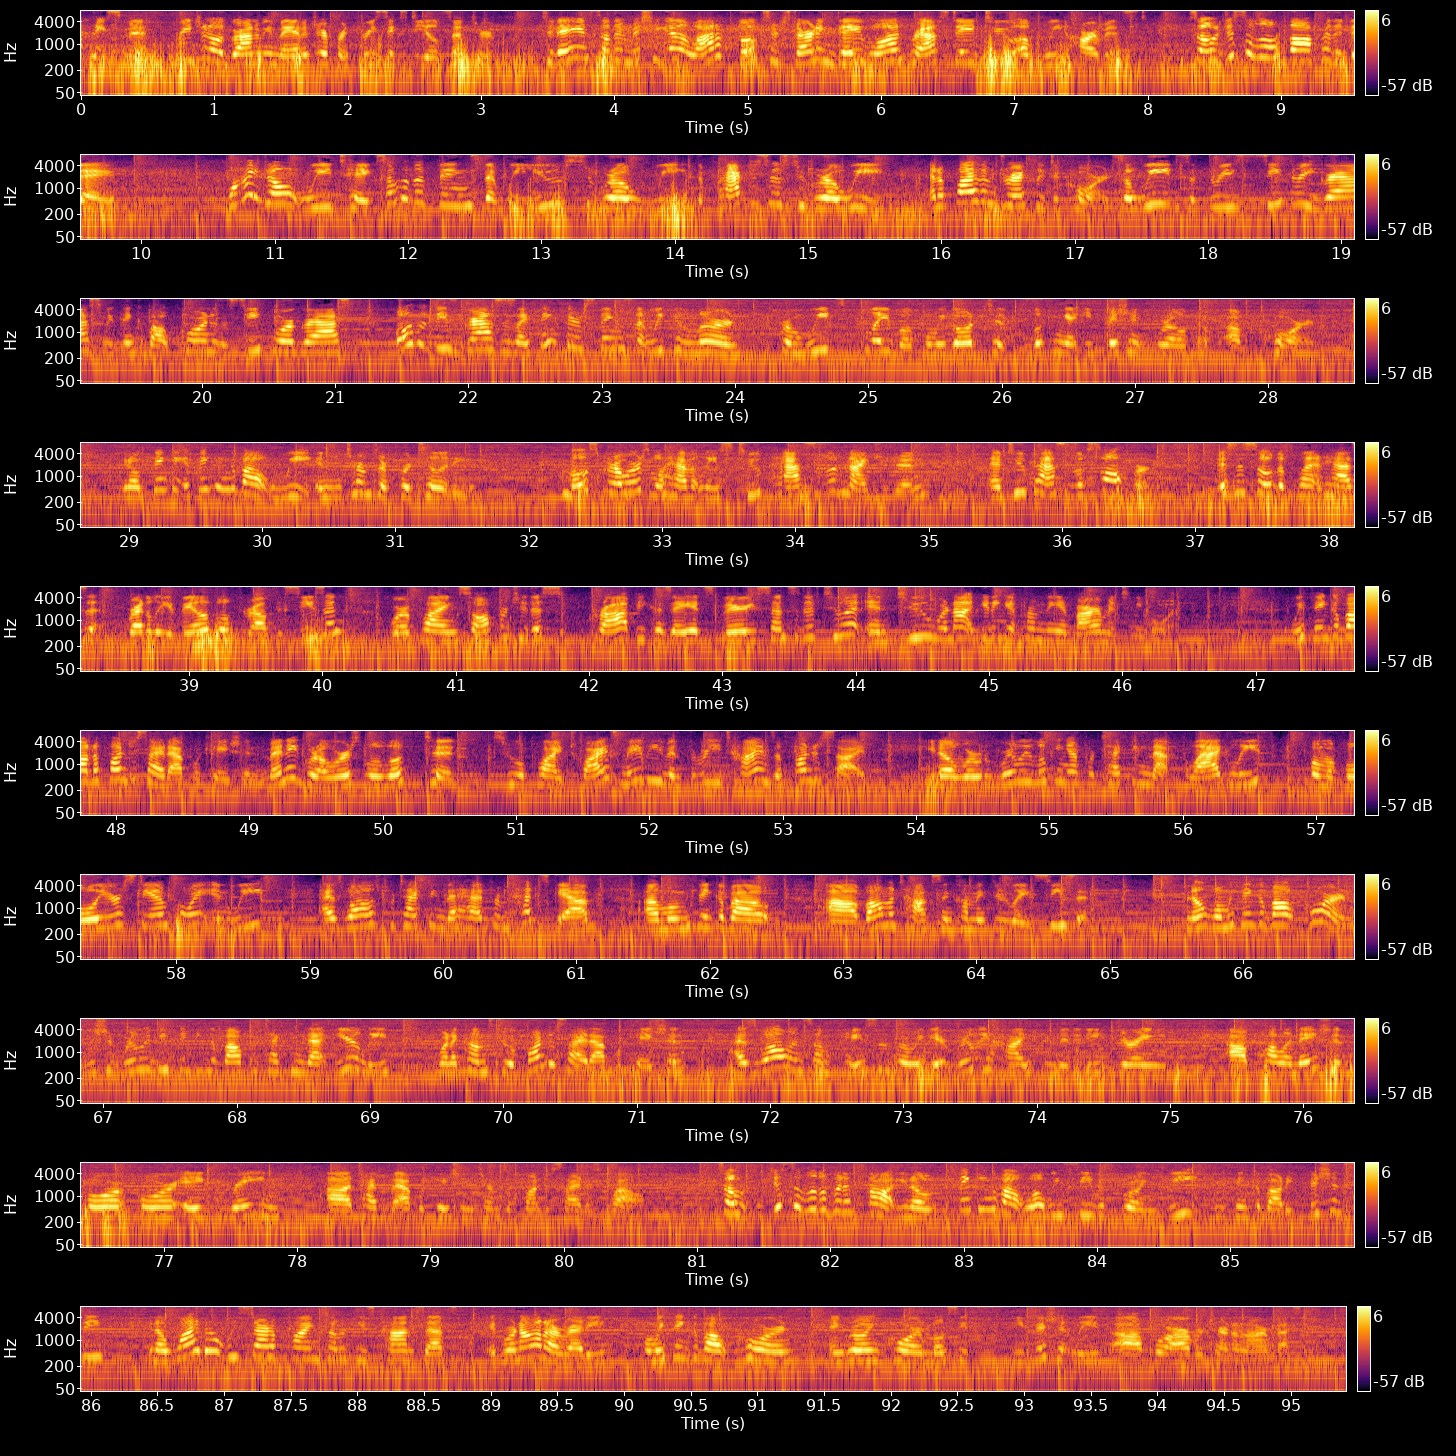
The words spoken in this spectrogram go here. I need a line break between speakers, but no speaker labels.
Stephanie Smith, Regional Agronomy Manager for 360 Yield Center. Today in southern Michigan, a lot of folks are starting day one, perhaps day two of wheat harvest. So just a little thought for the day. Why don't we take some of the things that we use to grow wheat, the practices to grow wheat, and apply them directly to corn. So wheat is a three, C3 grass, we think about corn as a C4 grass. Both of these grasses, I think there's things that we can learn from wheat's playbook when we go to looking at efficient growth of, of corn. You know, thinking, thinking about wheat in terms of fertility, most growers will have at least two passes of nitrogen and two passes of sulfur. This is so the plant has it readily available throughout the season. We're applying sulfur to this crop because A, it's very sensitive to it, and two, we're not getting it from the environment anymore. We think about a fungicide application. Many growers will look to, to apply twice, maybe even three times a fungicide. You know, we're really looking at protecting that flag leaf from a foliar standpoint in wheat, as well as protecting the head from head scab um, when we think about uh, vomitoxin coming through late season. You know, when we think about corn, we should really be thinking about protecting that ear leaf when it comes to a fungicide application, as well in some cases where we get really high humidity during uh, pollination for, for a grain uh, type of application in terms of fungicide as well. So thought, you know, thinking about what we see with growing wheat, we think about efficiency. You know, why don't we start applying some of these concepts, if we're not already, when we think about corn and growing corn most efficiently uh, for our return on our investment.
